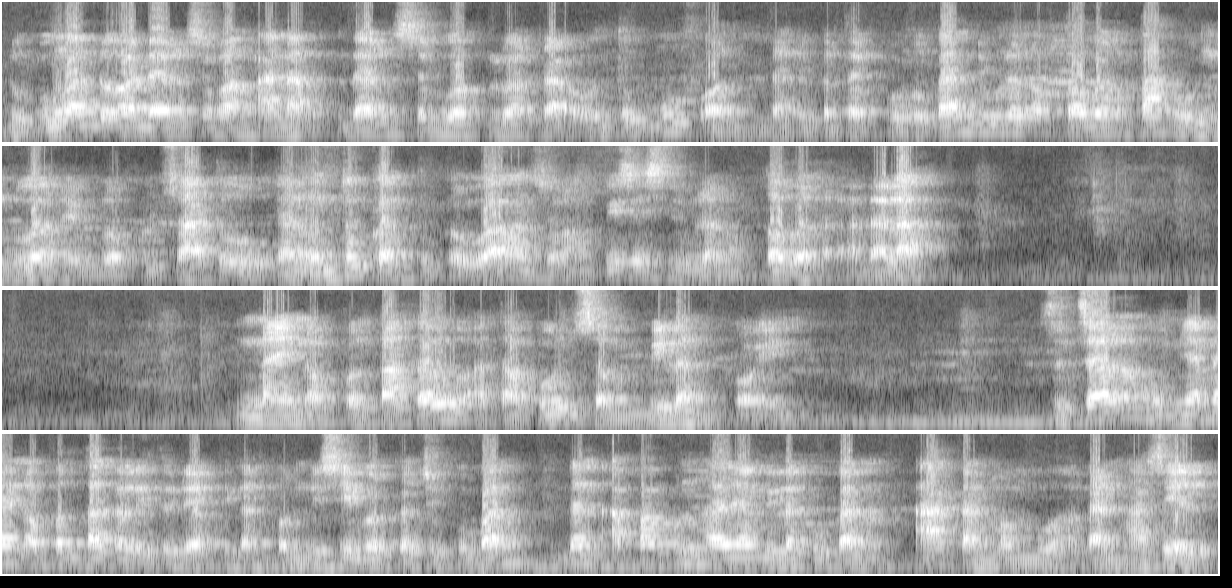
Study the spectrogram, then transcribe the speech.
dukungan doa dari seorang anak dari sebuah keluarga untuk move on dari keterpurukan di bulan Oktober tahun 2021 dan untuk kartu keuangan seorang Pisces di bulan Oktober adalah nine of pentacle ataupun 9 koin. Secara umumnya nine of pentacle itu diartikan kondisi berkecukupan dan apa pun hal yang dilakukan akan membuahkan hasil.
